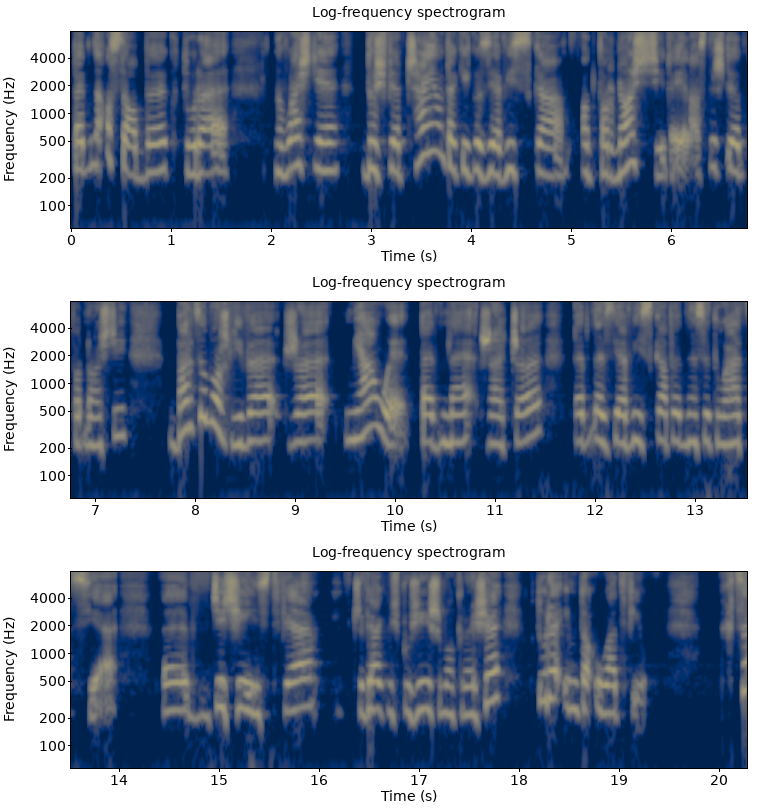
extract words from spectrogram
pewne osoby, które no właśnie doświadczają takiego zjawiska odporności, tej elastycznej odporności, bardzo możliwe, że miały pewne rzeczy, pewne zjawiska, pewne sytuacje e, w dzieciństwie czy w jakimś późniejszym okresie, które im to ułatwiły. Chcę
